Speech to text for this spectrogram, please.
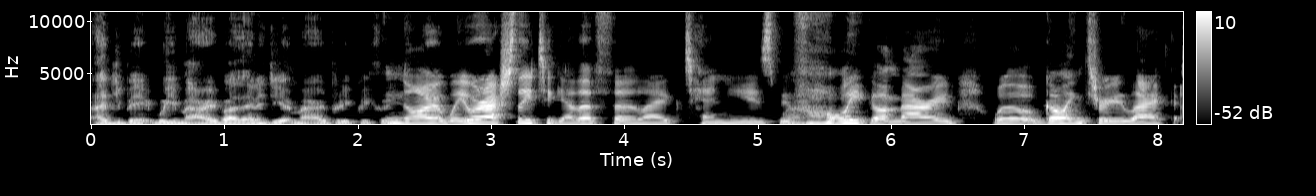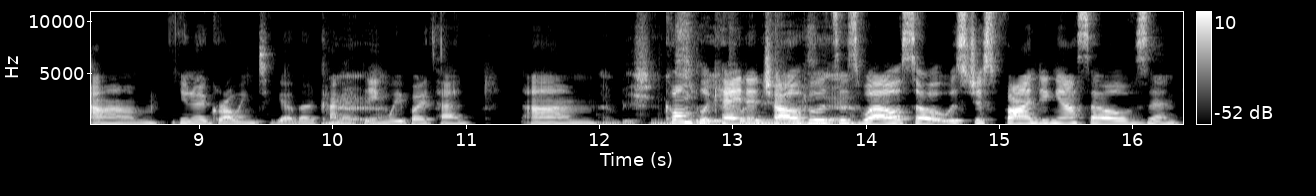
Had you been? Were you married by then? Did you get married pretty quickly? No, we were actually together for like 10 years Wow. before we got married. We are going through like um, you know, growing together kind Yeah. of thing. We both had um Ambitions. complicated childhoods as well, so it was just finding ourselves and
